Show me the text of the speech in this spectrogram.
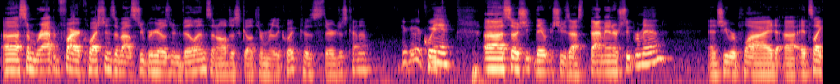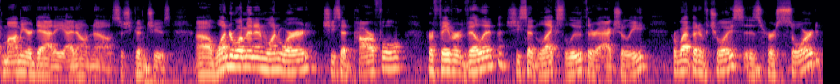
uh, some rapid fire questions about superheroes and villains, and I'll just go through them really quick because they're just kind of They're, they're quick. Eh. Uh, so she they, she was asked Batman or Superman, and she replied, uh, "It's like mommy or daddy. I don't know." So she couldn't choose. Uh, Wonder Woman in one word. She said powerful. Her favorite villain. She said Lex Luthor. Actually, her weapon of choice is her sword,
